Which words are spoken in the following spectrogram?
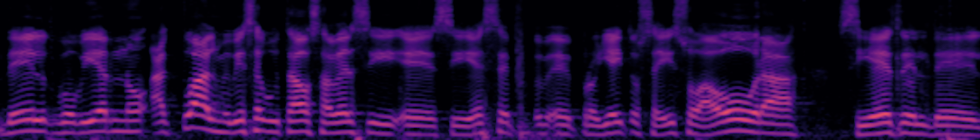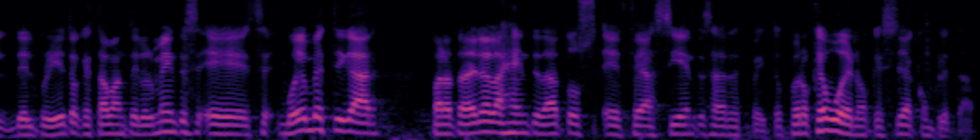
del gobierno actual. Me hubiese gustado saber si, eh, si ese eh, proyecto se hizo ahora, si es del, del, proyecto que estaba anteriormente. Eh, voy a investigar para traerle a la gente datos fehacientes al respecto. Pero qué bueno que se haya completado.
